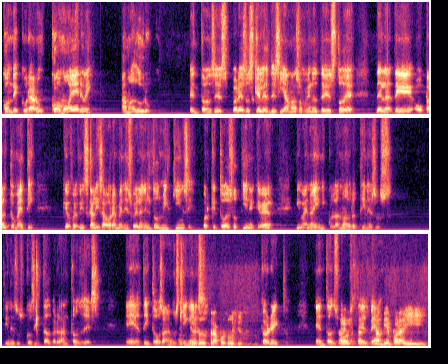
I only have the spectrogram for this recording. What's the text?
condecoraron como héroe a Maduro. Entonces, por eso es que les decía más o menos de esto de, de, la, de Opal Tometi, que fue fiscalizadora en Venezuela en el 2015, porque todo eso tiene que ver. Y bueno, ahí Nicolás Maduro tiene sus, tiene sus cositas, ¿verdad? Entonces, eh, y todos sabemos quién tiene es. sus trapos sucios. Correcto. Entonces, para que ustedes vean. También por ahí,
